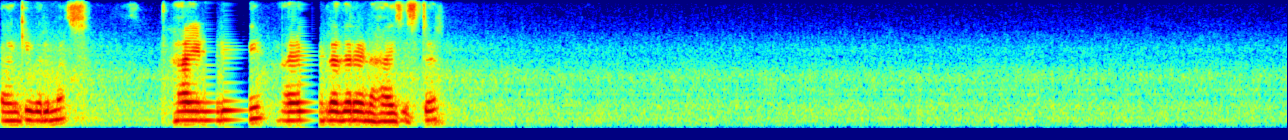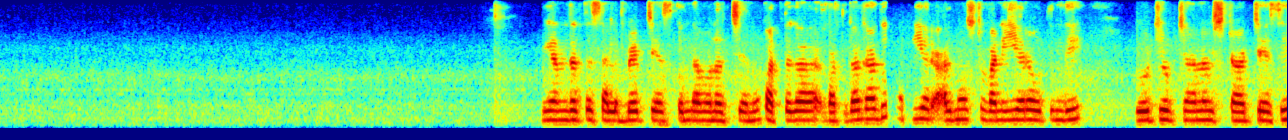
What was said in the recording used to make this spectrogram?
thank you very much hi అండి hi brother and hi sister మీ అందరితో సెలబ్రేట్ చేసుకుందామని వచ్చాను. కొత్తగా కొత్తగా కాదు one year almost one year అవుతుంది. యూట్యూబ్ ఛానల్ స్టార్ట్ చేసి.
